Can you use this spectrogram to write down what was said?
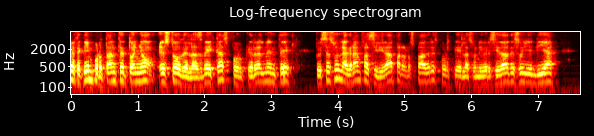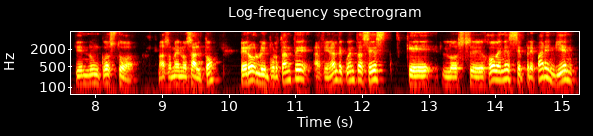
Fíjate qué importante, Toño, esto de las becas, porque realmente pues es una gran facilidad para los padres, porque las universidades hoy en día tienen un costo más o menos alto, pero lo importante, a final de cuentas, es que los eh, jóvenes se preparen bien,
